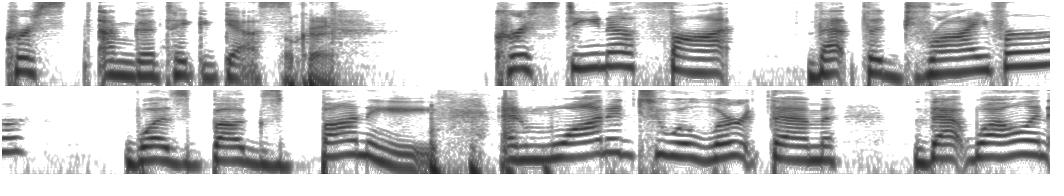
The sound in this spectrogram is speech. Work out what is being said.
Chris, I'm going to take a guess. Okay. Christina thought that the driver was Bugs Bunny and wanted to alert them that while in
